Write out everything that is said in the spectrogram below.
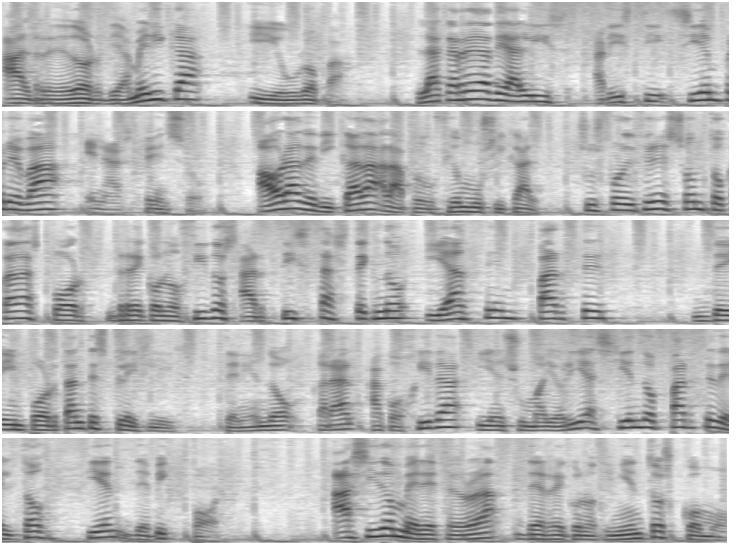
alrededor de América y Europa. La carrera de Alice Aristi siempre va en ascenso, ahora dedicada a la producción musical. Sus producciones son tocadas por reconocidos artistas techno y hacen parte de importantes playlists teniendo gran acogida y en su mayoría siendo parte del top 100 de Beatport. Ha sido merecedora de reconocimientos como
